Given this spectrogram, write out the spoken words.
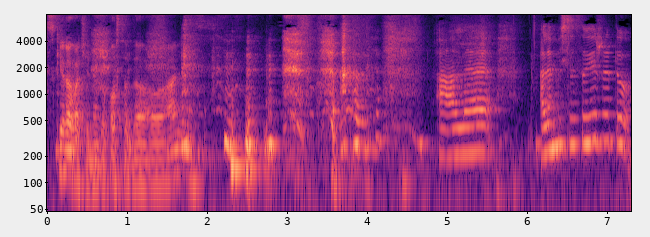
skierować jednego posta do Ani. Ale, ale myślę sobie, że to,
